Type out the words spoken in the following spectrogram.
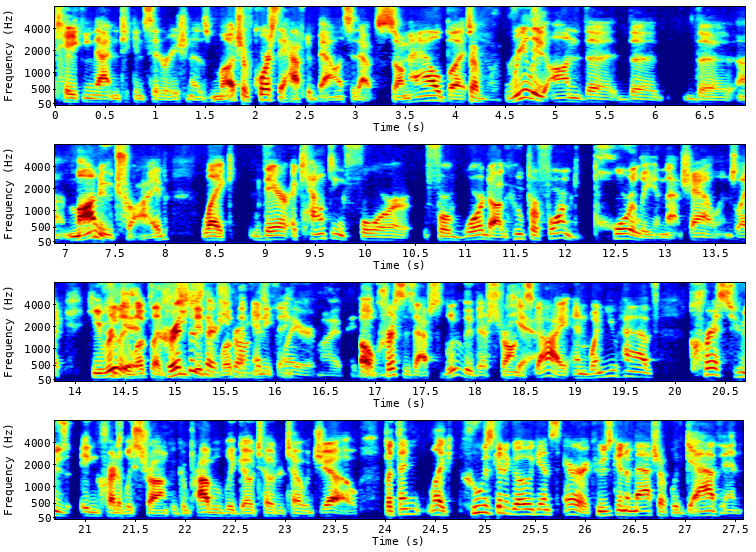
taking that into consideration as much. Of course, they have to balance it out somehow, but Someone, really on the the the uh, Manu tribe, like they're accounting for for War Dog, who performed poorly in that challenge. Like he really he looked like Chris he didn't look like anything. Player, in my opinion. Oh, Chris is absolutely their strongest yeah. guy, and when you have Chris, who's incredibly strong, who could probably go toe to toe with Joe. But then, like, who's going to go against Eric? Who's going to match up with Gavin?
